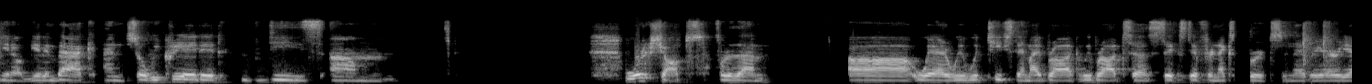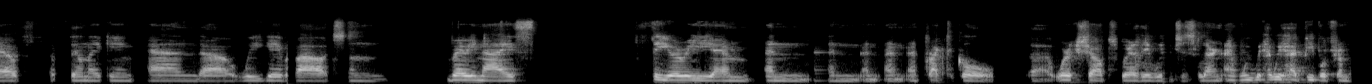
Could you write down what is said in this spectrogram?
you know giving back. And so we created these um workshops for them uh where we would teach them. I brought we brought uh, six different experts in every area of, of filmmaking. And uh, we gave out some very nice theory and and and and, and, practical uh, workshops where they would just learn. And we would have, we had people from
